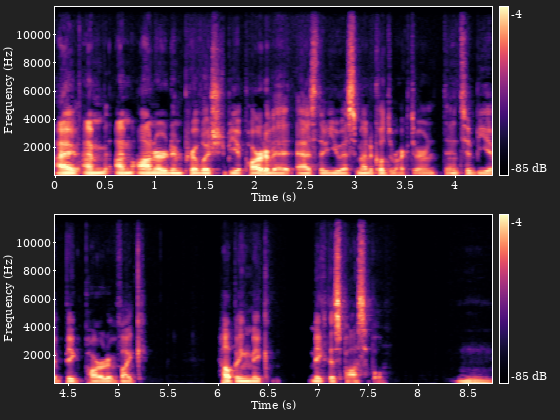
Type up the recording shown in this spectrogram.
I, I'm I'm honored and privileged to be a part of it as the U.S. medical director and, and to be a big part of like helping make make this possible. Mm.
